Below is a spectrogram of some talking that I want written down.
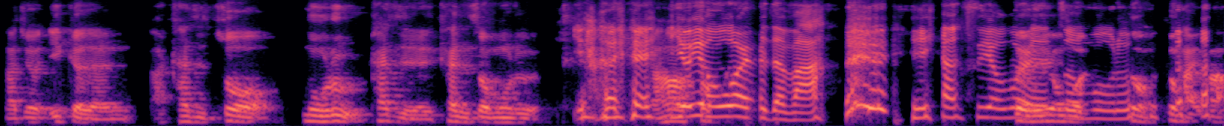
那就一个人啊开始做目录，开始开始做目录，然 后有用 Word 的吧，一样是用 Word 做目录，做做海报，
